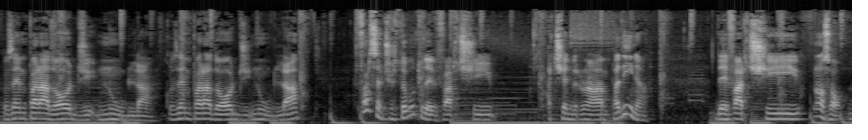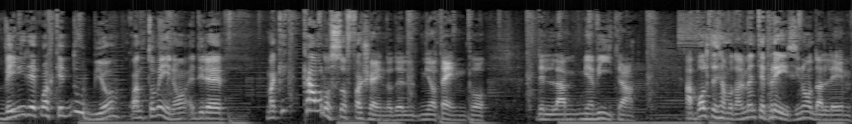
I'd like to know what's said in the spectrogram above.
Cosa hai imparato oggi? Nulla. Cosa hai imparato oggi? Nulla. Forse a un certo punto deve farci accendere una lampadina. Deve farci, non so, venire qualche dubbio, quantomeno, e dire ma che cavolo sto facendo del mio tempo, della mia vita? A volte siamo talmente presi, no, dalle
